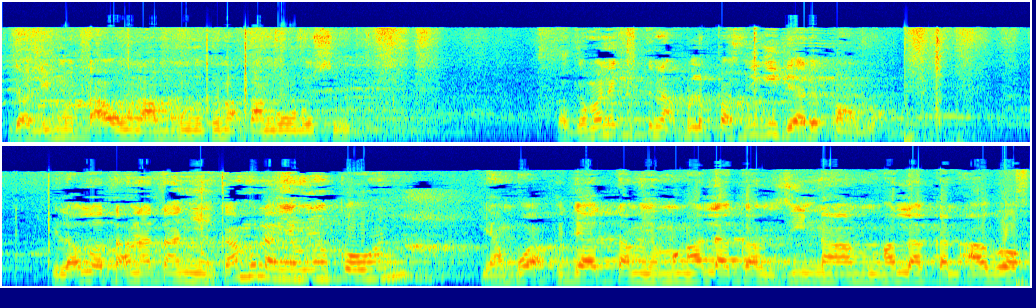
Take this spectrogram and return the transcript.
Dah lima tahun lama tu nak tanggung dosa. Bagaimana kita nak berlepas diri di hadapan Allah? Bila Allah Ta'ala tanya, kamulah yang menyokong yang buat kejahatan, yang menghalalkan zina, menghalalkan arak,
